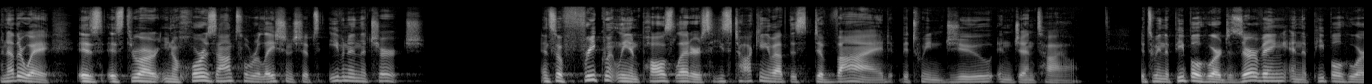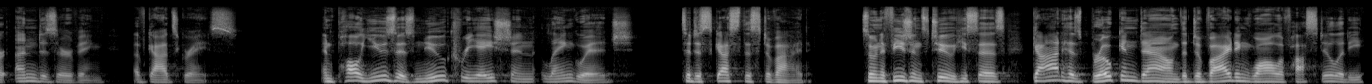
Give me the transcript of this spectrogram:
Another way is, is through our you know, horizontal relationships, even in the church. And so, frequently in Paul's letters, he's talking about this divide between Jew and Gentile, between the people who are deserving and the people who are undeserving of God's grace. And Paul uses new creation language to discuss this divide. So in Ephesians 2, he says, God has broken down the dividing wall of hostility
